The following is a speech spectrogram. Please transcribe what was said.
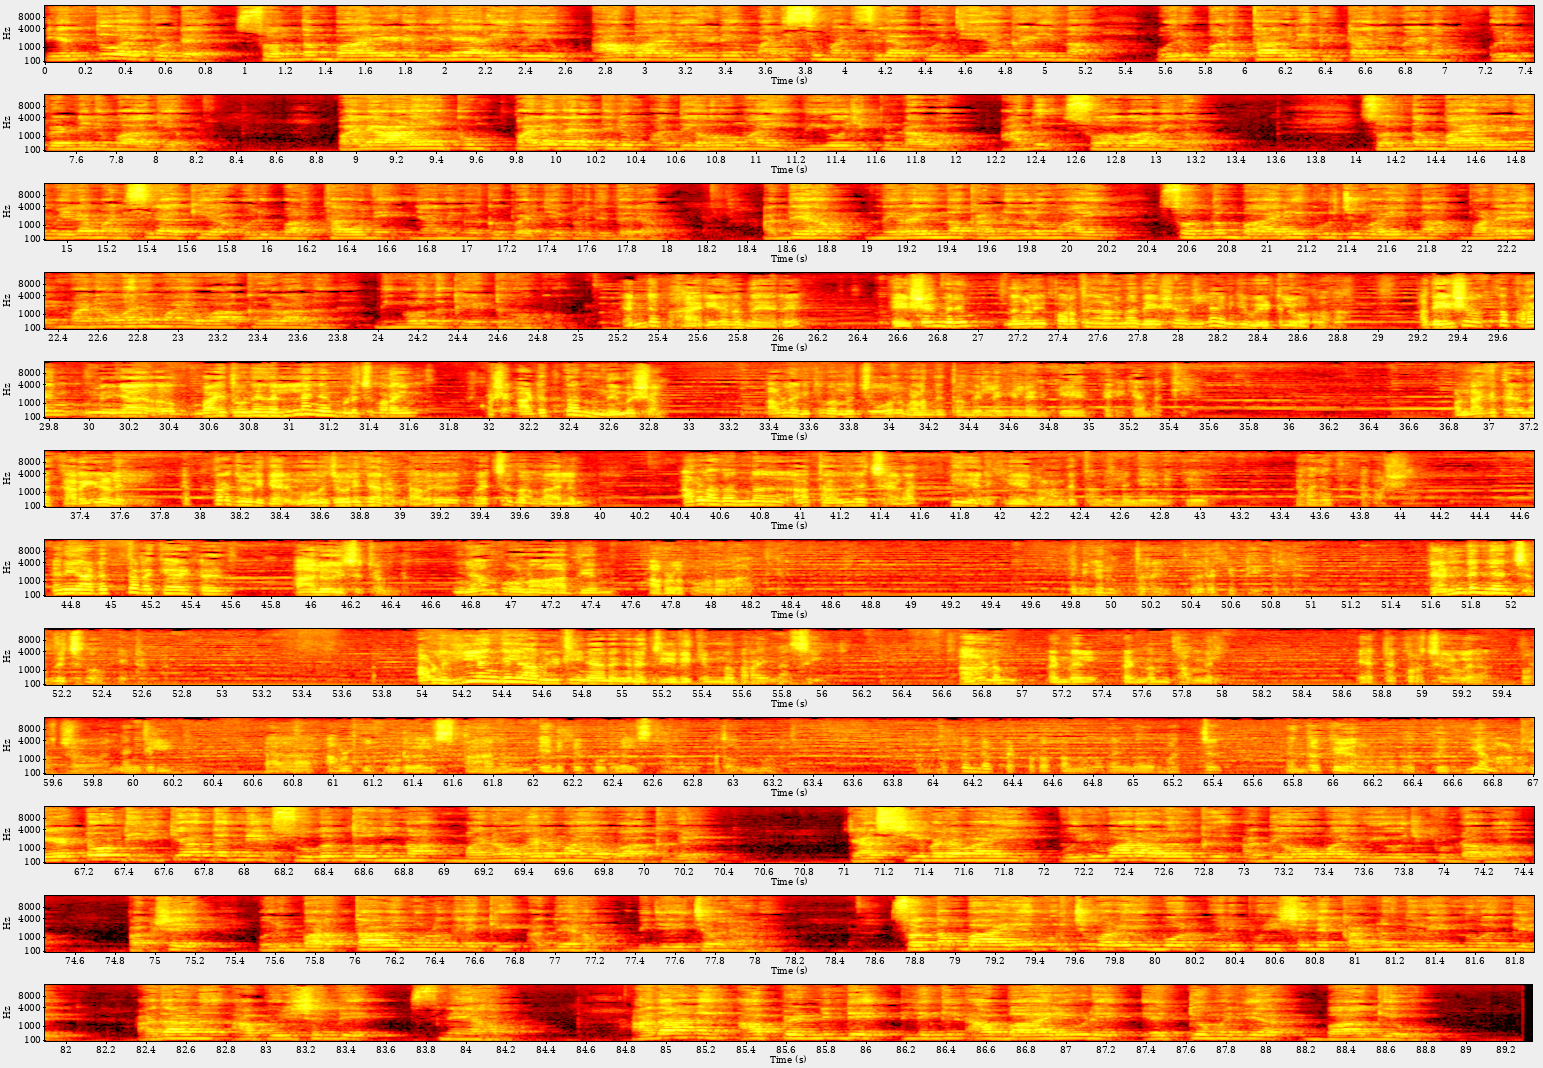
എന്തു ആയിക്കോട്ടെ സ്വന്തം ഭാര്യയുടെ വില അറിയുകയും ആ ഭാര്യയുടെ മനസ്സ് മനസ്സിലാക്കുകയും ചെയ്യാൻ കഴിയുന്ന ഒരു ഭർത്താവിനെ കിട്ടാനും വേണം ഒരു പെണ്ണിന് ഭാഗ്യം. പല ആളുകൾക്കും പലതരത്തിലും അദ്ദേഹവുമായി വിയോജിപ്പുണ്ടാവാം. അത് സ്വാഭാവികം. സ്വന്തം ഭാര്യയുടെ വില മനസ്സിലാക്കിയ ഒരു ഭർത്താവിനെ ഞാൻ നിങ്ങൾക്ക് പരിചയപ്പെടുത്തി തരാം. അദ്ദേഹം നിറയുന്ന കണ്ണുകളുമായി സ്വന്തം ഭാര്യയെക്കുറിച്ച് പറയുന്ന വളരെ മനോഹരമായ വാക്കുകളാണ് നിങ്ങളൊന്ന് കേട്ടു നോക്കൂ എന്റെ ഭാര്യയുടെ നേരെ ദേഷ്യം വരും. നിങ്ങൾ ഈ പുറത്ത് കാണുന്ന ദേഷ്യമെല്ലാം എനിക്ക് വീട്ടിൽ ഉള്ളതാണ് ആ ദേഷ്യമൊക്കെ പറയും ഞാൻ വായി തോന്നിയതെല്ലാം ഞാൻ വിളിച്ചു പറയും. പക്ഷെ അടുത്ത നിമിഷം അവൾ എനിക്ക് വന്ന് ചോറ് വളർത്തി തന്നില്ലെങ്കിൽ എനിക്ക് കഴിക്കാൻ പറ്റില്ല. ഉണ്ടാക്കി തരുന്ന കറികളിൽ എത്ര ജോലിക്കാർ മൂന്ന് ജോലിക്കാരുണ്ട്. അവർ വെച്ച് തന്നാലും അവൾ അതൊന്ന് ആ തവിലെ ചളക്കി എനിക്ക് വളർത്തി തന്നില്ലെങ്കിൽ എനിക്ക് ഇറങ്ങത്തില്ല ഭക്ഷണം. ഇനി അടുത്തിടയ്ക്കായിട്ട് ആലോചിച്ചിട്ടുണ്ട്. ഞാൻ പോണോ ആദ്യം അവൾ പോണോ ആദ്യം? എനിക്കൊരു ഉത്തരം ഇതുവരെ കിട്ടിയിട്ടില്ല. രണ്ടും ഞാൻ ചിന്തിച്ചു നോക്കിയിട്ടുണ്ട്. അവൾ ഇല്ലെങ്കിൽ ആ വീട്ടിൽ ഞാൻ എങ്ങനെ ജീവിക്കും എന്ന് പറയുന്ന സീൻ ആണും പെണ്ണിൽ പെണ്ണും തമ്മിൽ ഏറ്റക്കുറച്ചുകൾ കുറച്ചോ അല്ലെങ്കിൽ അവൾക്ക് കൂടുതൽ സ്ഥാനം എനിക്ക് കൂടുതൽ സ്ഥാനം അതൊന്നുമല്ല. ബന്ധത്തിന്റെ കെട്ടുറപ്പം എന്ന് പറയുന്നത്? മറ്റ് എന്തൊക്കെയാണ്? അത് ദിവ്യമാണ്. കേട്ടോണ്ടിരിക്കാൻ തന്നെ സുഖം തോന്നുന്ന മനോഹരമായ വാക്കുകൾ. രാഷ്ട്രീയപരമായി ഒരുപാട് ആളുകൾക്ക് അദ്ദേഹവുമായി വിയോജിപ്പുണ്ടാവാം. പക്ഷേ ഒരു ഭർത്താവ് എന്നുള്ള നിലയ്ക്ക് അദ്ദേഹം വിജയിച്ചവനാണ്. സ്വന്തം ഭാര്യയെക്കുറിച്ച് പറയുമ്പോൾ ഒരു പുരുഷന്റെ കണ്ണ് നിറയുന്നുവെങ്കിൽ അതാണ് ആ പുരുഷന്റെ സ്നേഹം. അതാണ് ആ പെണ്ണിന്റെ അല്ലെങ്കിൽ ആ ഭാര്യയുടെ ഏറ്റവും വലിയ ഭാഗ്യവും.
